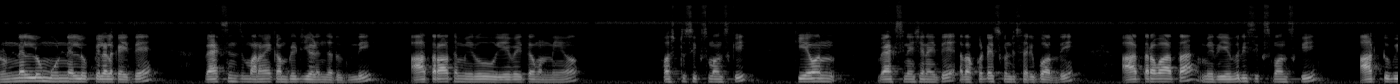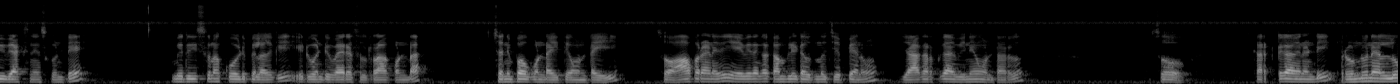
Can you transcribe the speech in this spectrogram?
రెండు నెలలు మూడు నెలలు పిల్లలకైతే వ్యాక్సిన్స్ మనమే కంప్లీట్ చేయడం జరుగుతుంది. ఆ తర్వాత మీరు ఏవైతే ఉన్నాయో ఫస్ట్ సిక్స్ మంత్స్కి కే వన్ వ్యాక్సినేషన్ అయితే అది వేసుకుంటే సరిపోద్ది. ఆ తర్వాత మీరు ఎవ్రీ సిక్స్ మంత్స్కి ఆర్ టు బి వ్యాక్సిన్ వేసుకుంటే మీరు తీసుకున్న కోడి పిల్లలకి ఎటువంటి వైరస్లు రాకుండా చనిపోకుండా అయితే ఉంటాయి. సో ఆఫర్ అనేది ఏ విధంగా కంప్లీట్ అవుతుందో చెప్పాను. జాగ్రత్తగా వినే ఉంటారు. సో కరెక్ట్గా వినండి. రెండు నెలలు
